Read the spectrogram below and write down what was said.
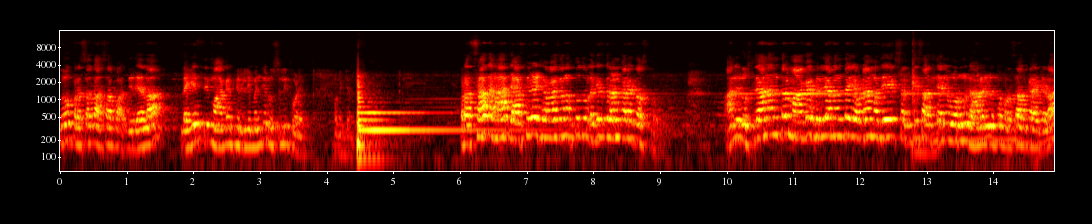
तो प्रसाद असा दिलेला लगेच ती मागे फिरली म्हणजे रुसली थोडे थोडक्यात. प्रसाद हा जास्त वेळ ठेवायचा नसतो तो लगेच ग्रहण करायचा असतो. आणि रुसल्यानंतर मागे फिरल्यानंतर एवढ्यामध्ये एक संधी साधली आणि वरून घाण तो प्रसाद काय केला?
